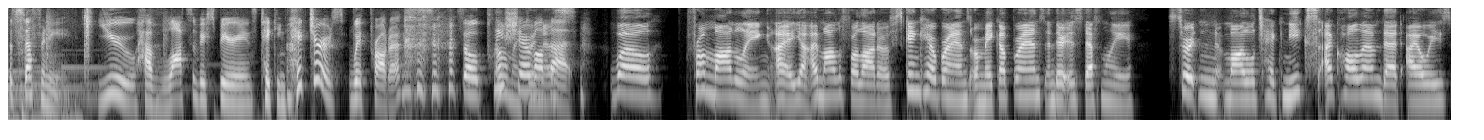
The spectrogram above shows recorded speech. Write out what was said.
But Stefanie, you have lots of experience taking pictures with products. So please Oh share about that. goodness. Well, from modeling, I yeah, I model for a lot of skincare brands or makeup brands, and there is definitely certain model techniques I call them that I always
